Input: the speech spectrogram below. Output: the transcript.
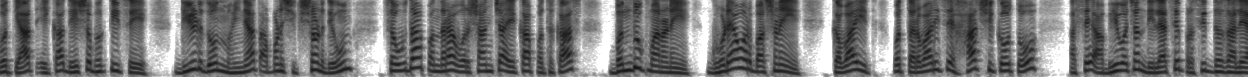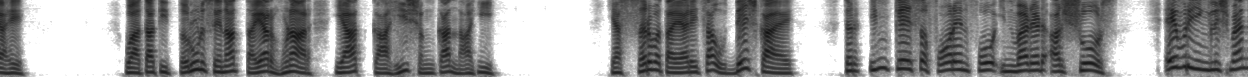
व त्यात एका देशभक्तीचे दीड दोन महिन्यात आपण शिक्षण देऊन चौदा पंधरा वर्षांच्या एका पथकास बंदूक मारणे घोड्यावर बसणे कवायत व तरवारीचे हात शिकवतो असे अभिवचन दिल्याचे प्रसिद्ध झाले आहे. व आता ती तरुण सेना तयार होणार यात काही शंका नाही. या सर्व तयारीचा उद्देश काय? तर इन case a foreign foe invaded our shores every Englishman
